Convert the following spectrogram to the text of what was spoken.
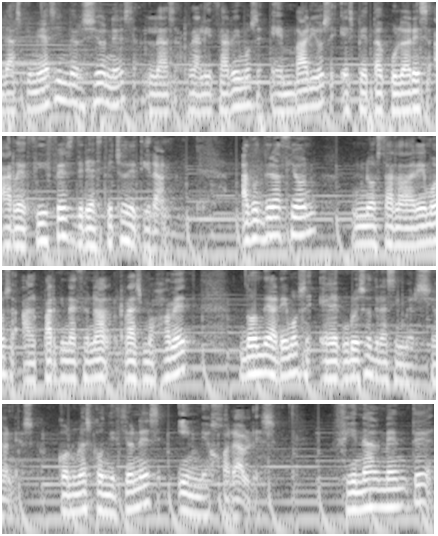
Las primeras inversiones las realizaremos en varios espectaculares arrecifes del estrecho de Tirán. A continuación nos trasladaremos al Parque Nacional Ras Mohammed, donde haremos el grueso de las inversiones, con unas condiciones inmejorables. Finalmente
